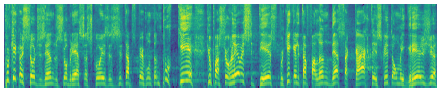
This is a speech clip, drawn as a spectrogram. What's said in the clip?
Por que, que eu estou dizendo sobre essas coisas? Você está se perguntando por que, que o pastor leu esse texto, por que, que ele está falando dessa carta escrita a uma igreja,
